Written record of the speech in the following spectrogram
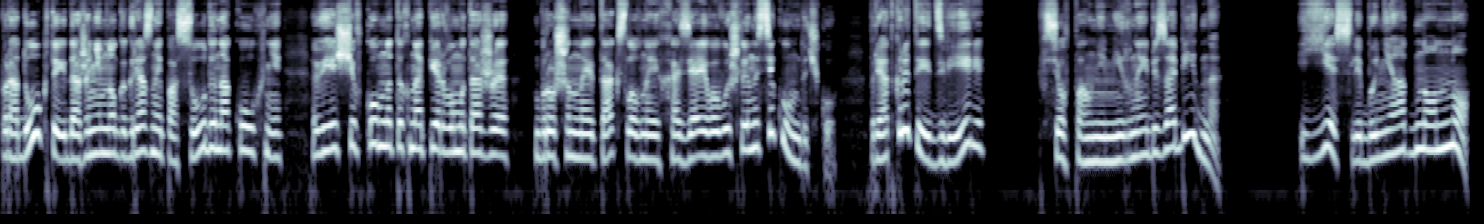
продукты и даже немного грязной посуды на кухне, вещи в комнатах на первом этаже, брошенные так, словно их хозяева вышли на секундочку, приоткрытые двери — все вполне мирно и безобидно. Если бы не одно «но».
